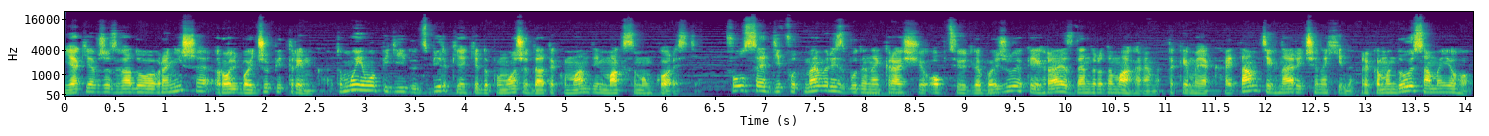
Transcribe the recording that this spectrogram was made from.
Як я вже згадував раніше, роль байджу підтримка, тому йому підійдуть збірки, які допоможуть дати команді максимум користі. Full Set Deep Foot Memories буде найкращою опцією для байджу, який грає з дендродамагерами, такими як Хайтам, Тігнарі чи Нахіда. Рекомендую саме його.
